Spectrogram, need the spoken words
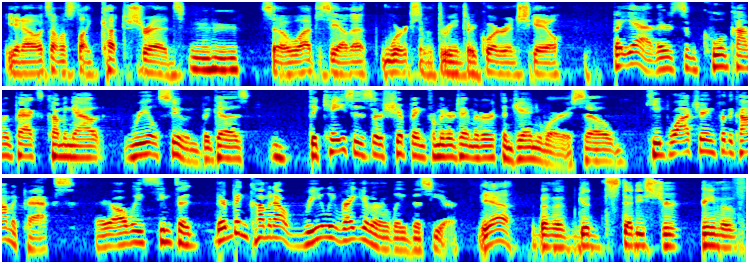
you know, it's almost like cut to shreds. Mm-hmm. So we'll have to see how that works in three and three quarter inch scale. But yeah, there's some cool comic packs coming out real soon because the cases are shipping from Entertainment Earth in January. So keep watching for the comic packs. They always seem to, they've been coming out really regularly this year. Yeah, been a good steady stream of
